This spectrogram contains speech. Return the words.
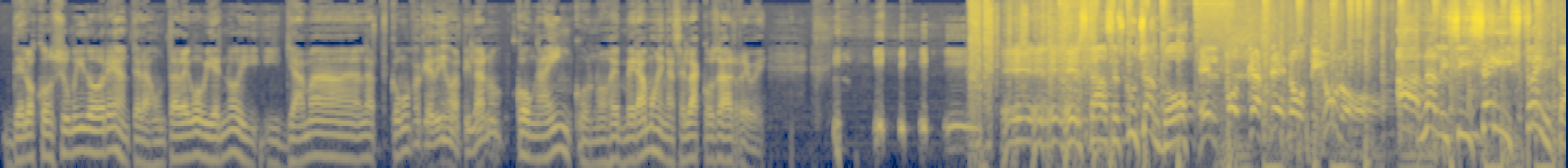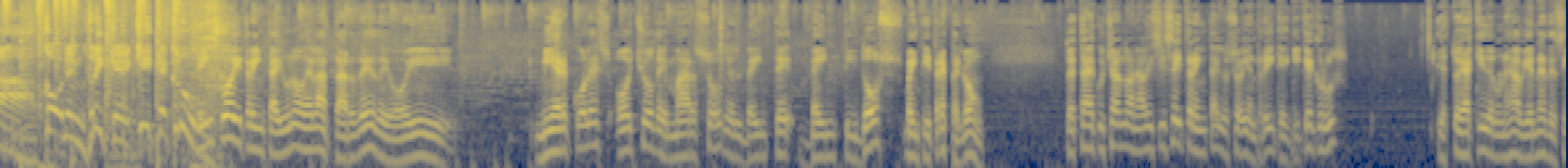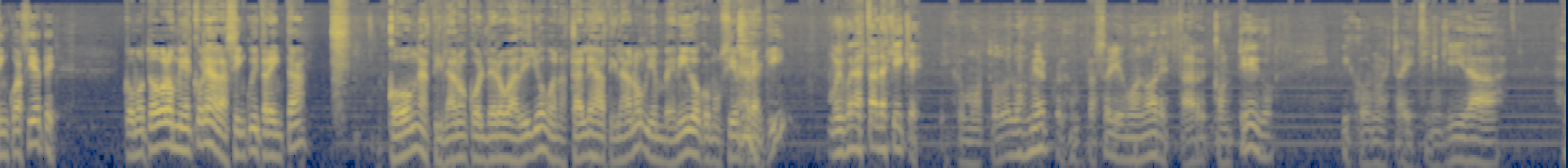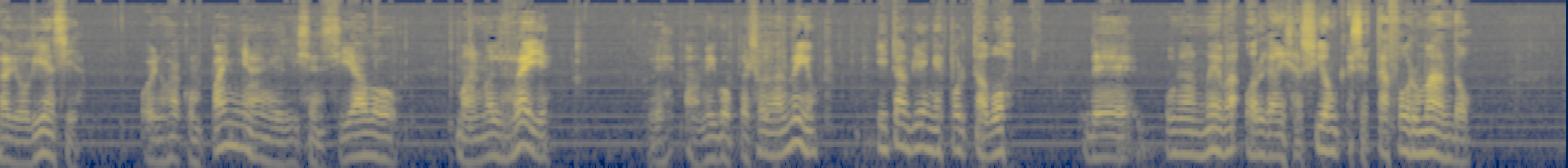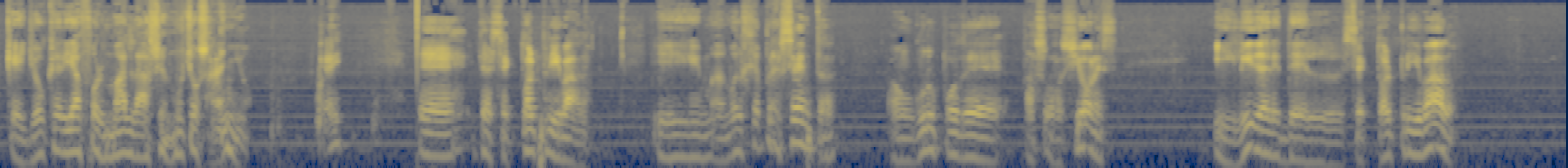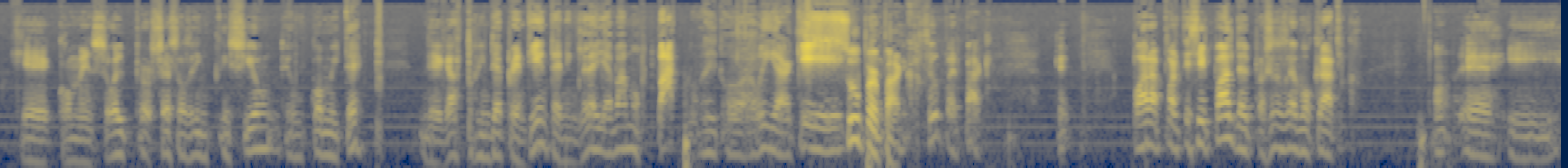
de los consumidores ante la Junta de Gobierno y, llama, la, ¿cómo fue que dijo Atilano? Con ahínco, nos esmeramos en hacer las cosas al revés. Eh, estás escuchando el podcast de Noti1. Análisis 630 con Enrique Quique Cruz. 5 y 31 de la tarde de hoy, miércoles 8 de marzo del 2022, 23, perdón. Usted está escuchando Análisis 630, yo soy Enrique Quique Cruz y estoy aquí de lunes a viernes de 5 a 7. Como todos los miércoles a las 5 y 30 con Atilano Cordero Vadillo. Buenas tardes, Atilano. Bienvenido como siempre aquí. Muy buenas tardes, Quique. Y como todos los miércoles, un placer y un honor estar contigo y con nuestra distinguida radio audiencia. Hoy nos acompaña el licenciado Manuel Reyes, es amigo personal mío y también es portavoz de una nueva organización que se está formando, que yo quería formarla hace muchos años, eh, del sector privado. Y Manuel representa a un grupo de asociaciones y líderes del sector privado que comenzó el proceso de inscripción de un comité de gastos independientes, en inglés llamamos PAC, no sé todavía aquí. Super PAC. Super PAC para participar del proceso democrático. Eh, y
